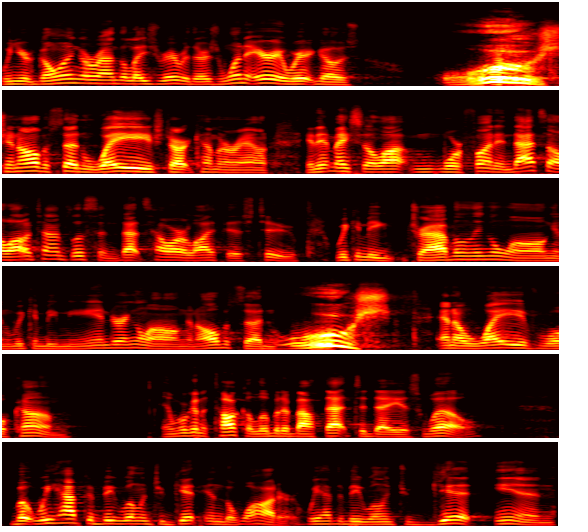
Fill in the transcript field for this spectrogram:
when you're going around the lazy river, there's one area where it goes whoosh, and all of a sudden waves start coming around, and it makes it a lot more fun. And that's a lot of times, listen, that's how our life is too. We can be traveling along and we can be meandering along, and all of a sudden, whoosh, and a wave will come. And we're going to talk a little bit about that today as well. But we have to be willing to get in the water. We have to be willing to get in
